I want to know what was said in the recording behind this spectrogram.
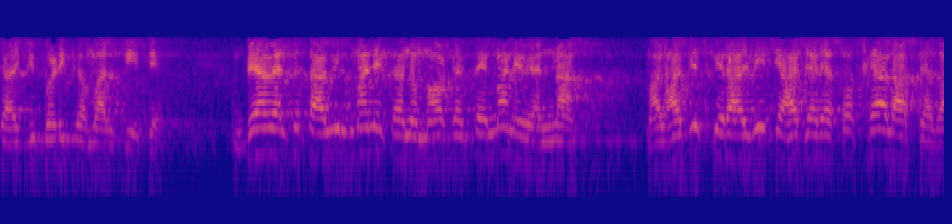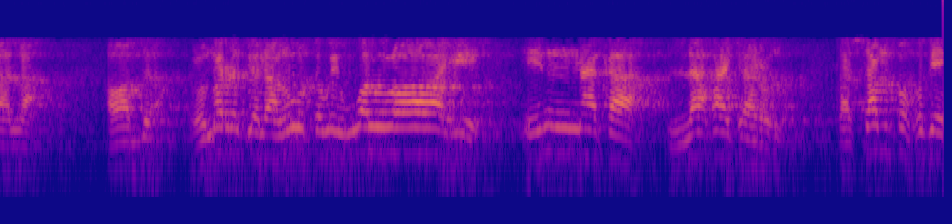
شاجی بڑی کمال کی ته بیا ول ته تعویل معنی کنه ما ورته معنی وینا مال حدیث کې راځي چې حجر اسود خیال اسیا ده الله او عبد عمر رضی الله عنه ته وی والله انك لهجر قسم په خوده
